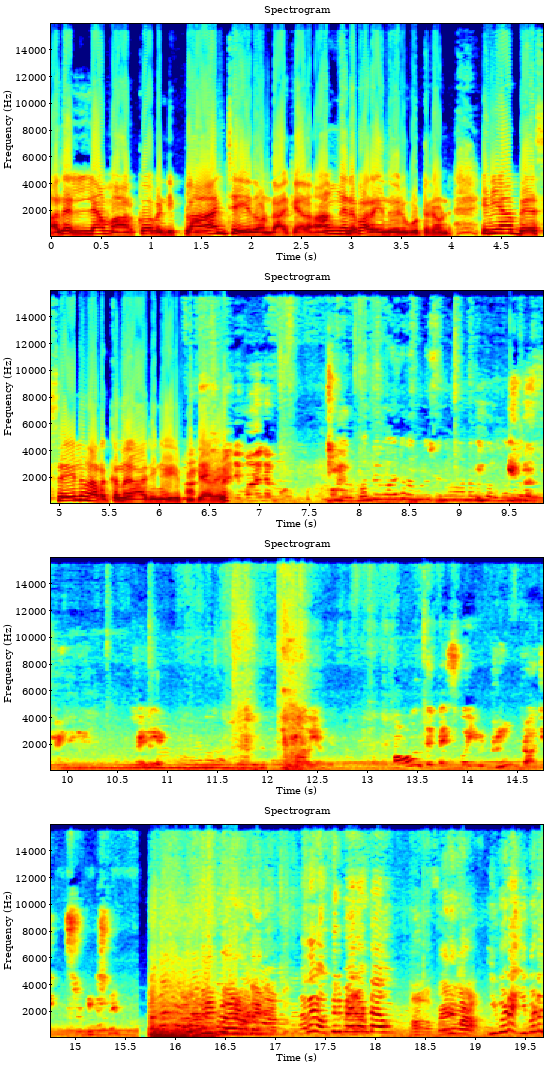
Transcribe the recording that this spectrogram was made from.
അതെല്ലാം ആർക്കോ വേണ്ടി പ്ലാൻ ചെയ്തുണ്ടാക്കിയത് അങ്ങനെ പറയുന്ന ഒരു കൂട്ടരുണ്ട് ഇനി ആ ബസ്സയിൽ നടക്കുന്ന കാര്യം കേൾപ്പിക്കാതെ നിർബന്ധമായിട്ട് നമ്മൾ സിനിമ കാണുന്നത്. അതെ ഒത്തിരി പേരുണ്ടാവും. ഇവിടെ ഇവിടെ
